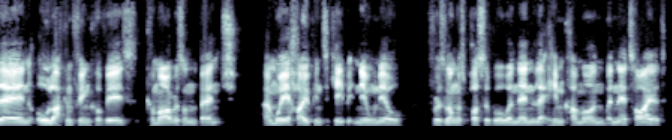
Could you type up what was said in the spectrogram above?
then all I can think of is Kamara's on the bench, and we're hoping to keep it nil nil for as long as possible and then let him come on when they're tired.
